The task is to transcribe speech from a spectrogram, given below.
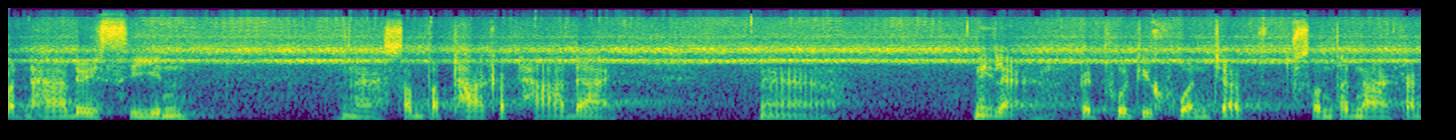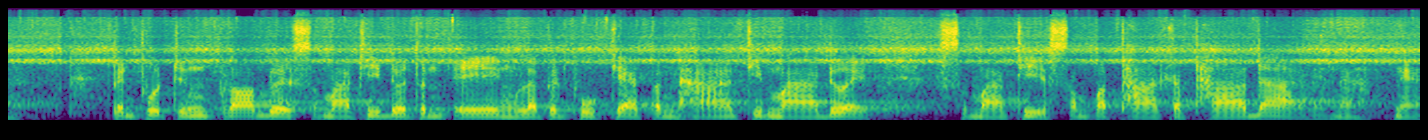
ปัญหาด้วยศีลนะสัมปทากถาได้นะ นี่แหละเป็นผู้ที่ควรจะสนทนากัน เป็นผู้ถึงพร้อมด้วยสมาธิด้วยตนเอง และเป็นผู้แก้ปัญหาที่มาด้วยสมาธิสัมปทากถาได้นะเนี่ย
